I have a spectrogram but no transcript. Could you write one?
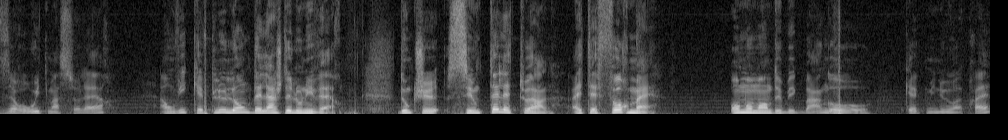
0,8 masse solaire, a une vie qui est plus longue de l'âge de l'univers. Donc, si une telle étoile a été formée au moment du Big Bang, ou quelques minutes après,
